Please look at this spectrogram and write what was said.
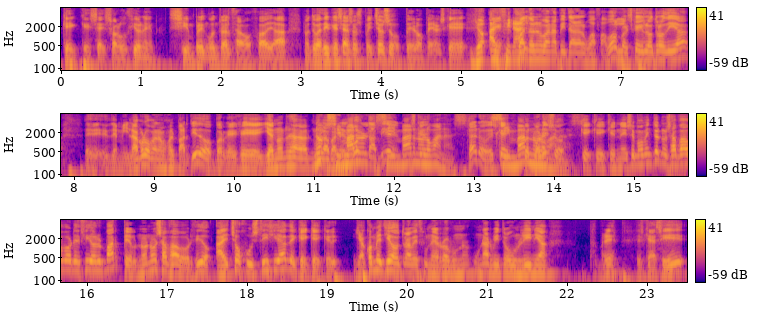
que, se solucionen siempre en contra del Zaragoza. Ya, no te voy a decir que sea sospechoso, pero, pero es que. Yo, al eh, final. ¿Cuándo nos van a pitar algo a favor? Pues es que el otro día, eh, de milagro, ganamos el partido, porque es que ya no, no, no sin bar, Sin bar no lo ganas. Claro, es que pues por eso, que, que, en ese momento nos ha favorecido el bar, pero no nos ha favorecido. Ha hecho justicia de que, que, ya cometió otra vez un error, un, un árbitro, un línea Hombre, es que así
